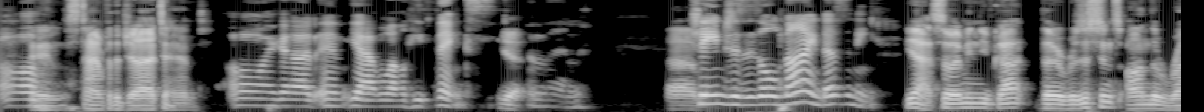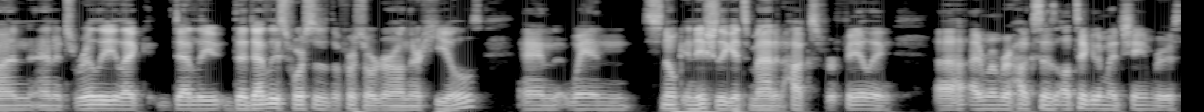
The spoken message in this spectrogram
oh, And it's time for the Jedi to end. oh my god, and yeah, well, he thinks, Yeah. and then Um, changes his old mind, doesn't he? Yeah, so I mean, you've got the resistance on the run, and it's really like deadly. The deadliest forces of the First Order on their heels, and when Snoke initially gets mad at Hux for failing, uh, I remember Hux says, "I'll take it in my chambers,"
